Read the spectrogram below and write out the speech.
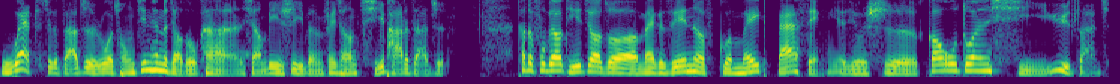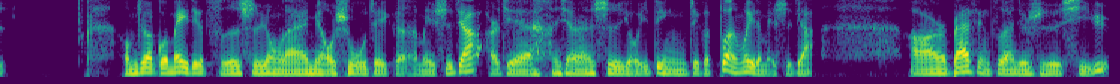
Wet 这个杂志，如果从今天的角度看，想必是一本非常奇葩的杂志。它的副标题叫做 Magazine of Gourmet Bathing，也就是高端洗浴杂志。我们知道 “gourmet” 这个词是用来描述这个美食家，而且很显然是有一定这个段位的美食家。而 bathing 自然就是洗浴。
